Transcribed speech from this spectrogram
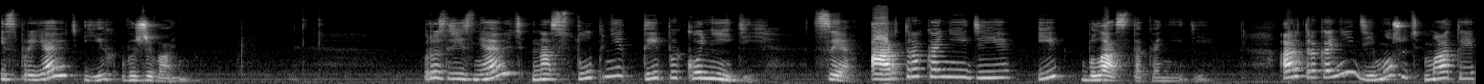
і сприяють їх виживанню. Розрізняють наступні типи конідій: це артраканідії і бластаканідії. Артраканідії можуть мати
